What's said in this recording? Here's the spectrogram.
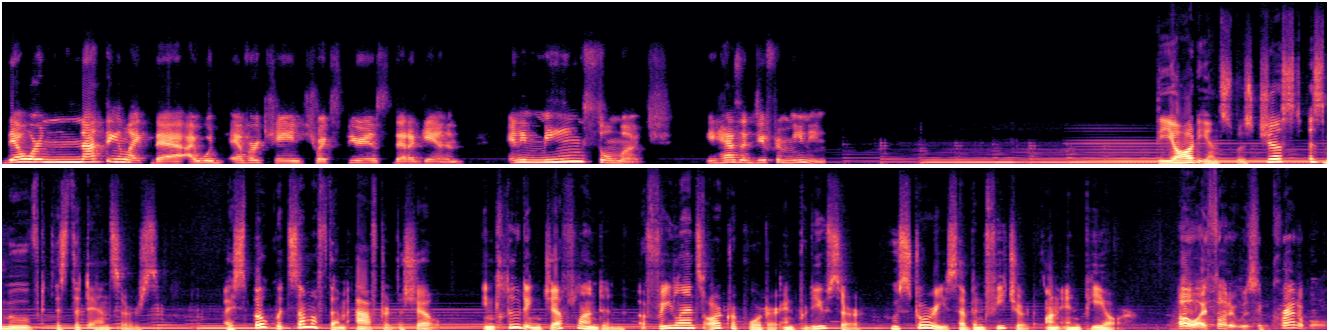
there were nothing like that I would ever change to experience that again. And it means so much. It has a different meaning. The audience was just as moved as the dancers. I spoke with some of them after the show including Jeff London, a freelance art reporter and producer whose stories have been featured on NPR. Oh, I thought it was incredible.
